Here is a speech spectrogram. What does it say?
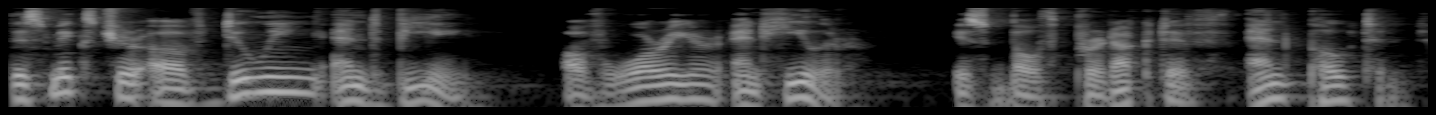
This mixture of doing and being, of warrior and healer, is both productive and potent.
